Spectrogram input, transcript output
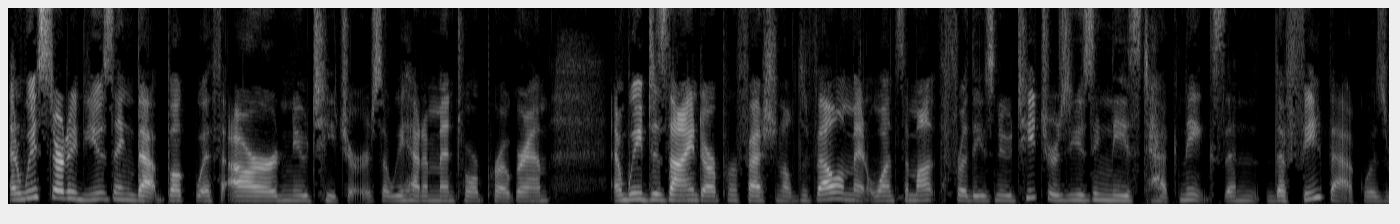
And we started using that book with our new teachers. So we had a mentor program and we designed our professional development once a month for these new teachers using these techniques. And the feedback was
